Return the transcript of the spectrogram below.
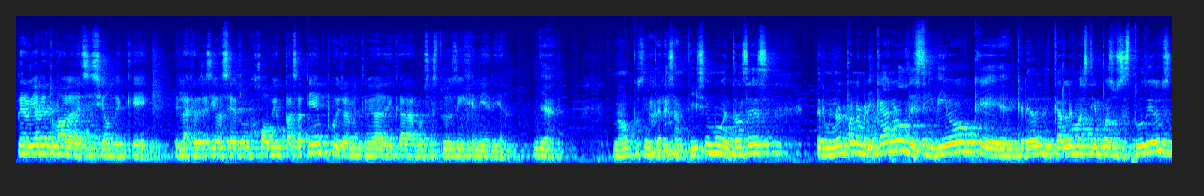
pero ya había tomado la decisión de que el ajedrez iba a ser un hobby, un pasatiempo y realmente me iba a dedicar a los estudios de ingeniería. Ya, no, pues interesantísimo, entonces terminó el Panamericano, decidió que quería dedicarle más tiempo a sus estudios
